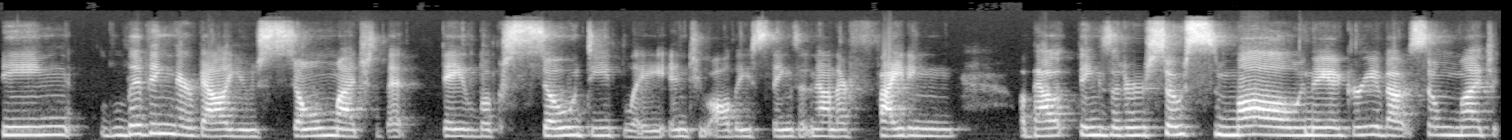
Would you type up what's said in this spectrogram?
being living their values so much that they look so deeply into all these things that now they're fighting about things that are so small when they agree about so much. You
